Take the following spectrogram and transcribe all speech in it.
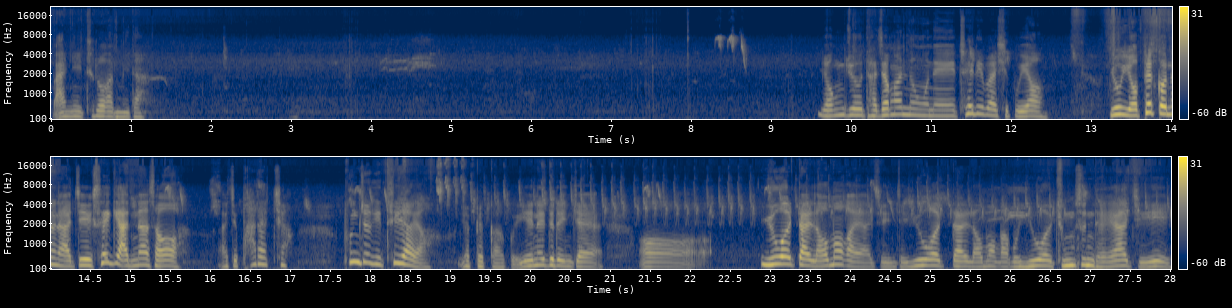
많이 들어갑니다. 영주 다정한 농원의 체리밭이고요. 요 옆에 거는 아직 색이 안 나서 아직 파랗죠. 품종이 틀려요. 옆에 거하고. 얘네들은 이제 어 6월 달 넘어가야지. 이제 6월 달 넘어가고 6월 중순 돼야지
